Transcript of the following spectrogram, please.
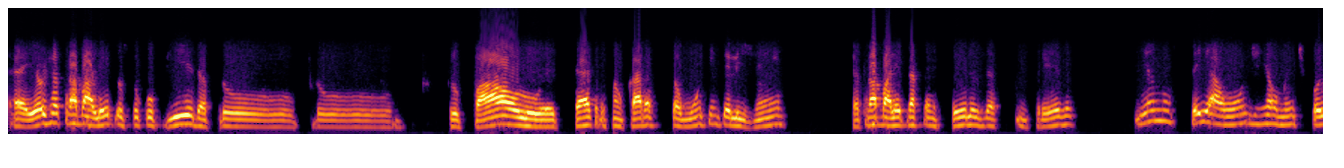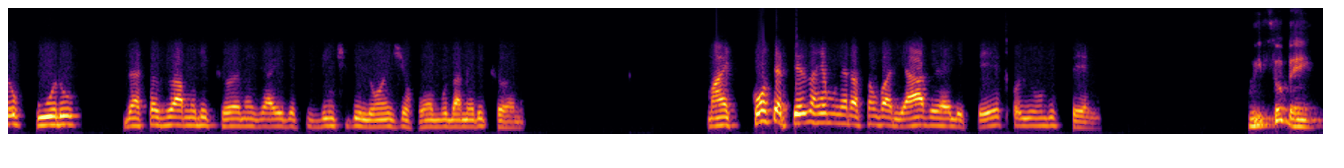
É, eu já trabalhei para o Sucupira, para o Paulo, etc. São caras que são muito inteligentes, já trabalhei para conselhos dessas empresas e eu não sei aonde realmente foi o furo dessas americanas aí, desses 20 bilhões de rombo da americana. Mas, com certeza, a remuneração variável, a LP, foi um dos temas. Muito bem.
